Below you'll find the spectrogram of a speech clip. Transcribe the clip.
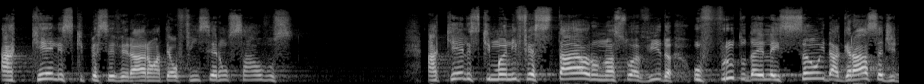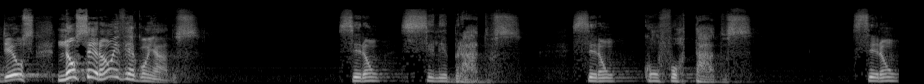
aqueles que perseveraram até o fim serão salvos. Aqueles que manifestaram na sua vida o fruto da eleição e da graça de Deus não serão envergonhados, serão celebrados, serão confortados, serão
